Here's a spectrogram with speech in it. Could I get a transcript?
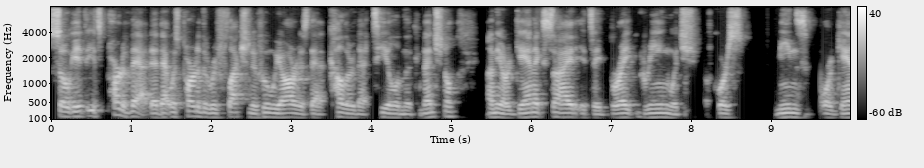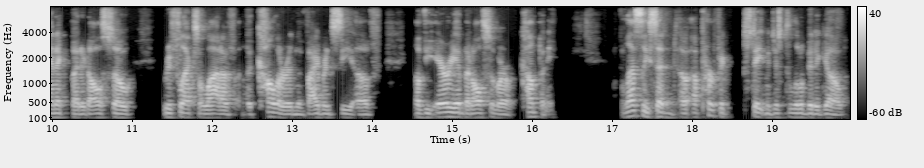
So it, it's part of that. that. That was part of the reflection of who we are is that color, that teal in the conventional. On the organic side, it's a bright green, which of course means organic, but it also reflects a lot of the color and the vibrancy of, of the area, but also our company. Leslie said a, a perfect statement just a little bit ago.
